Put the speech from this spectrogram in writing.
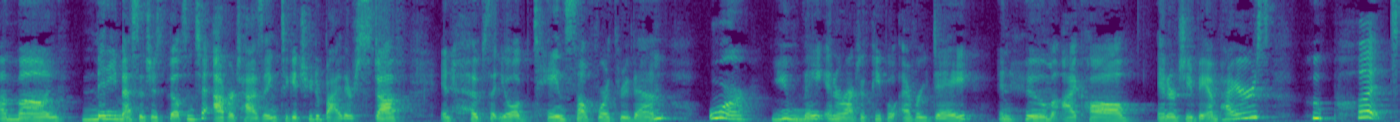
Among many messages built into advertising to get you to buy their stuff in hopes that you'll obtain self worth through them, or you may interact with people every day in whom I call energy vampires who put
